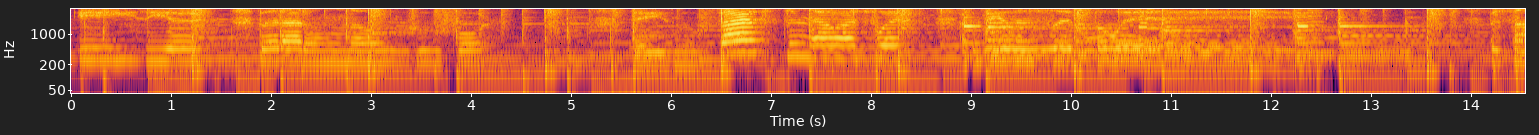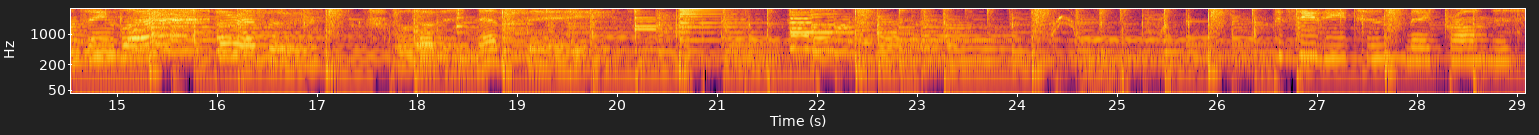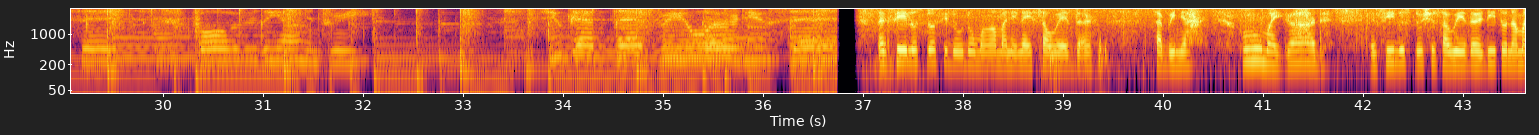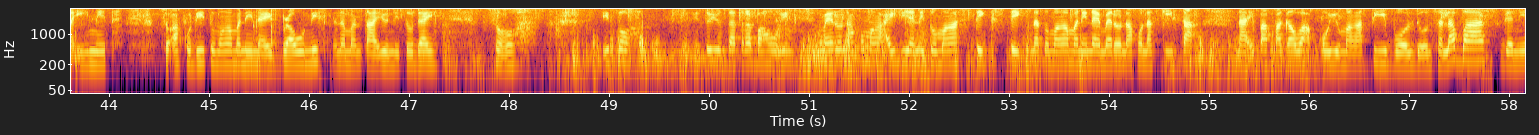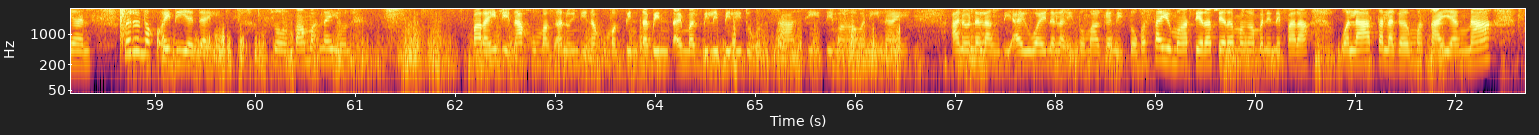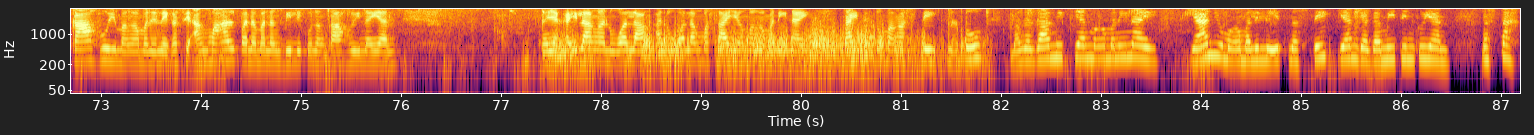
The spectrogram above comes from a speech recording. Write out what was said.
kept every word you said. Nagsilos daw si Dudong mga maninay sa weather. Sabi niya, oh my God. Nagsilos daw siya sa weather dito na mainit. So ako dito mga maninay, brownies na naman tayo nito day. So, ito, ito yung tatrabahuin. Meron ako mga idea nito, mga steak-steak na to mga maninay. Meron ako nakita na ipapagawa ko yung mga table doon sa labas, ganyan. Meron ako idea day. So, tama na yun para hindi na ako mag ano hindi na ako magbinta-binta ay magbili-bili doon sa city mga maninay. Ano na lang DIY na lang ito mga ganito. Basta yung mga tira-tira mga maninay para wala talagang masayang na kahoy mga maninay. Kasi ang mahal pa naman ng bili ko ng kahoy na yan. Kaya kailangan walang ano walang masayang mga maninay. Kahit ito mga steak na to magagamit yan mga maninay. Yan yung mga maliliit na steak yan gagamitin ko yan. Basta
